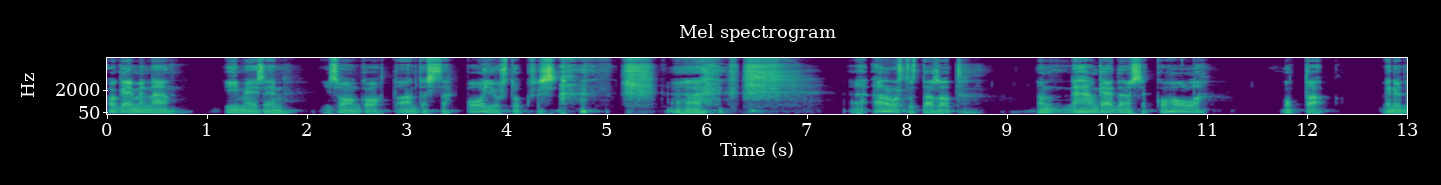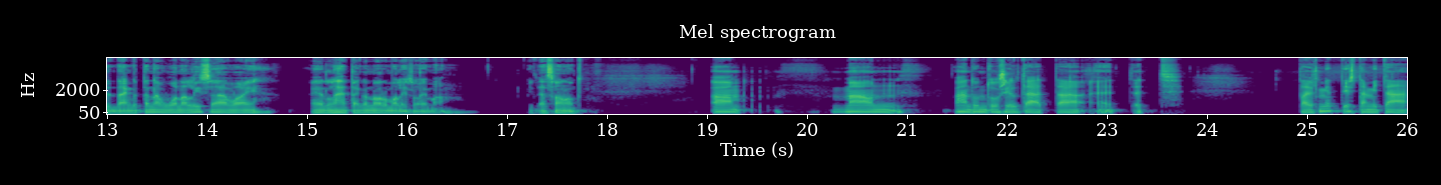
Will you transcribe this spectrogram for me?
okei, mennään viimeiseen isoon kohtaan tässä pohjustuksessa. Arvostustasot. No, nehän on käytännössä koholla, mutta venytetäänkö tänä vuonna lisää vai lähdetäänkö normalisoimaan? Mitä sanot? Um, mä on, vähän tuntuu siltä, että et, et, tai jos miettii sitä, mitä,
